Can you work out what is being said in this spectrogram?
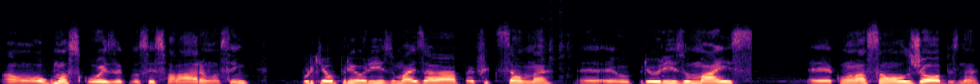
a algumas coisas que vocês falaram, assim, porque eu priorizo mais a perfeição, né? Eu priorizo mais com relação aos jobs, né?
